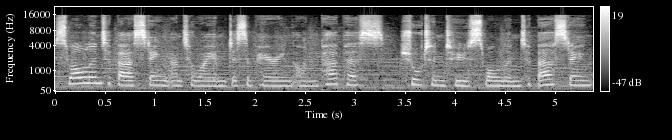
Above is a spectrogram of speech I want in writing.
Swollen to Bursting Until I Am Disappearing on Purpose, shortened to Swollen to Bursting,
